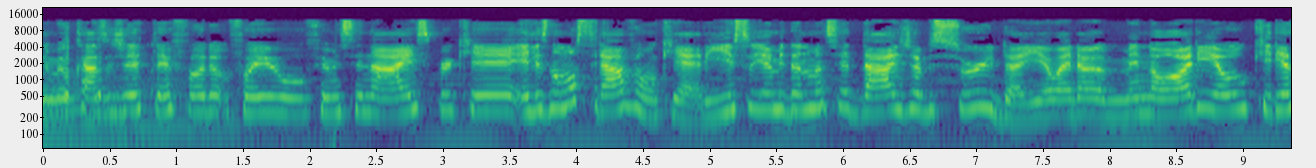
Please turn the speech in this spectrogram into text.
No meu caso, GT foram, foi o filme Sinais, porque eles não mostravam o que era. E isso ia me dando uma ansiedade absurda. E eu era menor e eu queria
